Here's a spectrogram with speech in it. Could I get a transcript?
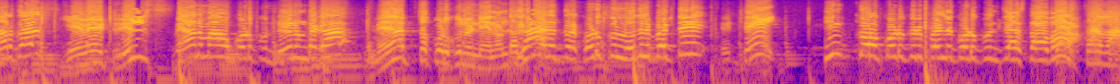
ఏమే డ్రిల్స్? కొడుకు నేనుండగా. మేనత్త కొడుకును నేనుండగా. ఇద్దరు కొడుకులు వదిలిపెట్టి. పెట్టి. ఇంకో కొడుకుని పెళ్ళి కొడుకుని చేస్తావా? చేస్తావా?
